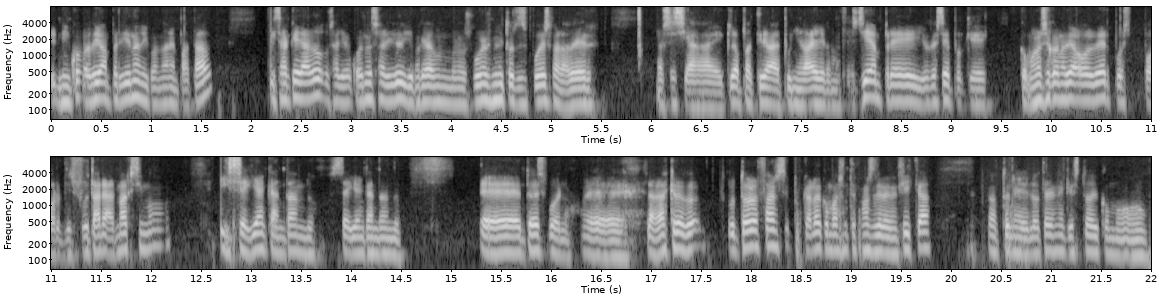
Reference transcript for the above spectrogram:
ni cuando iban perdiendo ni cuando han empatado. Y se han quedado, o sea, yo cuando he salido, yo me he quedado unos buenos minutos después para ver, no sé si a Klopp tiraba el puño al aire como hace siempre, yo qué sé, porque como no sé cuándo voy a volver, pues por disfrutar al máximo y seguían cantando, seguían cantando. Eh, entonces, bueno, eh, la verdad es que todos los fans, porque hablo con bastantes fans de Benfica, tanto en el hotel en el que estoy como,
